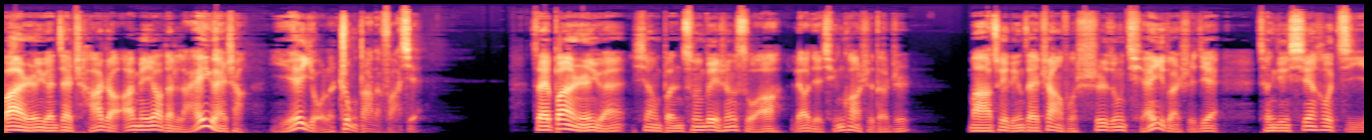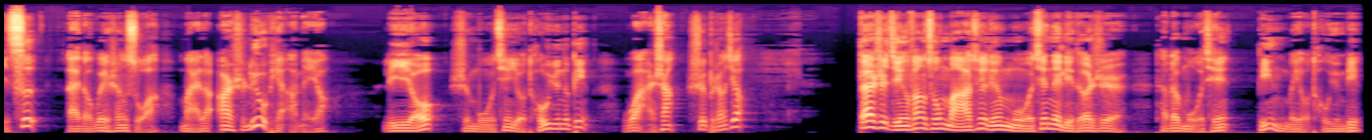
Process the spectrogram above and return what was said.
办案人员在查找安眠药的来源上也有了重大的发现。在办案人员向本村卫生所了解情况时，得知马翠玲在丈夫失踪前一段时间，曾经先后几次来到卫生所买了二十六片安眠药，理由是母亲有头晕的病。晚上睡不着觉，但是警方从马翠玲母亲那里得知，她的母亲并没有头晕病，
